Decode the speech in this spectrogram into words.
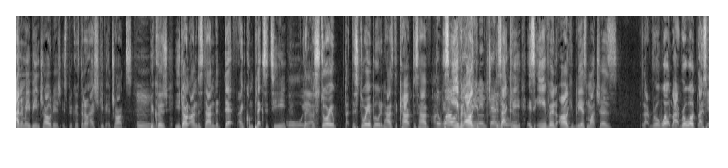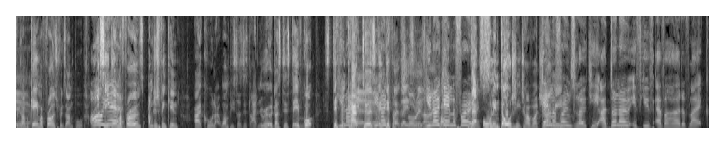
anime being childish is because they don't actually give it a chance. Mm. Because you don't understand the depth and complexity Oh, that yeah. the story, that the story building has, the characters have. The it's world even building argu- in general. exactly. It's even arguably as much as. Like real world, like real world, like for Yeah. example, Game of Thrones, for example. When I Oh, see Game of Thrones, I'm just thinking, all right, cool. Like One Piece does this, like Naruto does this. They've got different know- characters you and know- different places. You know Game of Thrones. that all indulge in each other. Do you know Game what I of mean? Thrones low key. I don't know if you've ever heard of like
